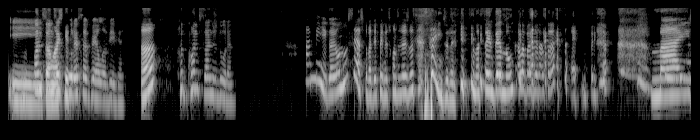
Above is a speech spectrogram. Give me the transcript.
E, Quantos então, anos é que dura essa vela, Vivian? Hã? Quantos anos dura? Amiga, eu não sei, acho que vai depender de quantas vezes você acende, né? Se não acender nunca, ela vai durar para sempre. Mas,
